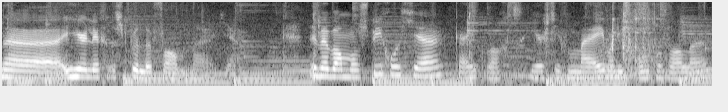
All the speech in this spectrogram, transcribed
Eh, hier liggen de spullen van, eh, ja. We hebben allemaal een spiegeltje. Kijk, wacht. Hier is die van mij, maar die is omgevallen.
